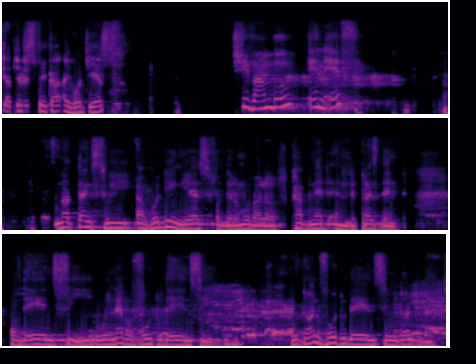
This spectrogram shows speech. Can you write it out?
Deputy Speaker, I vote yes. Shivambu, NF. No, thanks. We are voting yes for the removal of cabinet and the president of the ANC. We will never vote with the ANC. We don't vote with the ANC. We don't do that.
